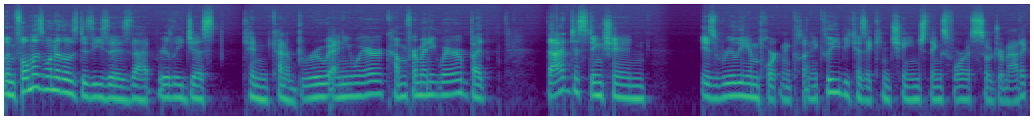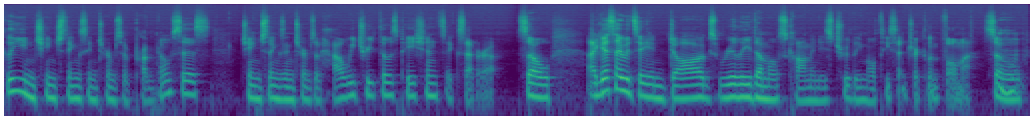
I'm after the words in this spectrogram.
lymphoma is one of those diseases that really just can kind of brew anywhere, come from anywhere, but that distinction is really important clinically because it can change things for us so dramatically and change things in terms of prognosis, change things in terms of how we treat those patients, etc. So, I guess I would say in dogs, really the most common is truly multicentric lymphoma. So, mm-hmm.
